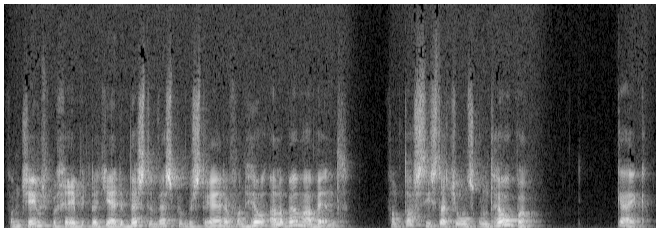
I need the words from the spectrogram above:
Van James begreep ik dat jij de beste wespenbestrijder van heel Alabama bent. Fantastisch dat je ons komt helpen. Kijk,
